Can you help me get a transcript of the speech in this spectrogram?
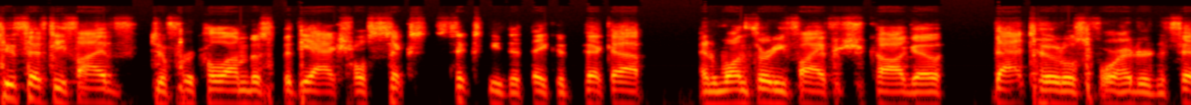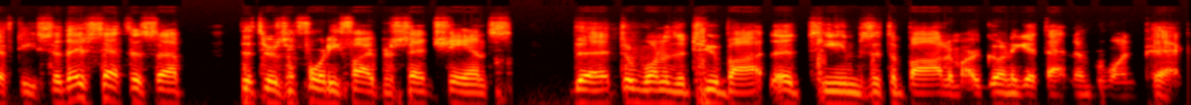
255 to, for Columbus, but the actual 660 that they could pick up, and 135 for Chicago. That totals 450. So they've set this up that there's a 45% chance that one of the two bot, uh, teams at the bottom are going to get that number one pick,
